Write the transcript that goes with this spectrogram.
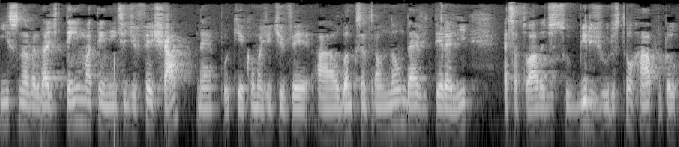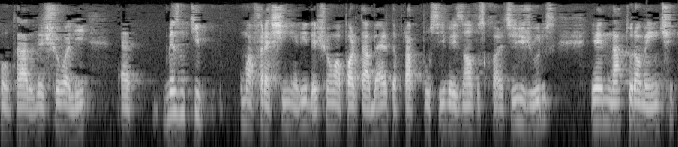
isso, na verdade, tem uma tendência de fechar, né? porque, como a gente vê, a, o Banco Central não deve ter ali essa toada de subir juros tão rápido, pelo contrário, deixou ali, é, mesmo que uma frechinha ali, deixou uma porta aberta para possíveis novos cortes de juros, e aí, naturalmente,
